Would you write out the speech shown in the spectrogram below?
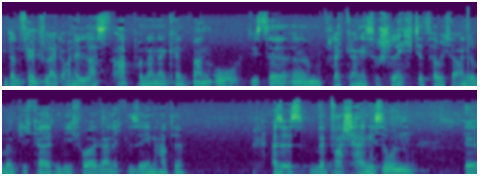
und dann fällt vielleicht auch eine Last ab und dann erkennt man, oh, siehst du, ähm, vielleicht gar nicht so schlecht, jetzt habe ich ja andere Möglichkeiten, die ich vorher gar nicht gesehen hatte. Also es wird wahrscheinlich so ein, äh,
